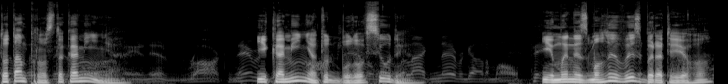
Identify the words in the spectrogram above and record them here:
то там просто каміння. І каміння тут було всюди. І ми не змогли визбирати його,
